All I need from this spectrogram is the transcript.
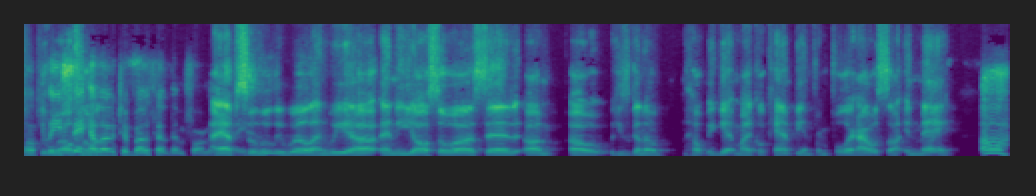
well please will say hello to both of them for me I please. absolutely will. And we uh, and he also uh, said um, uh, he's going to help me get Michael Campion from Fuller House uh, in May. oh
